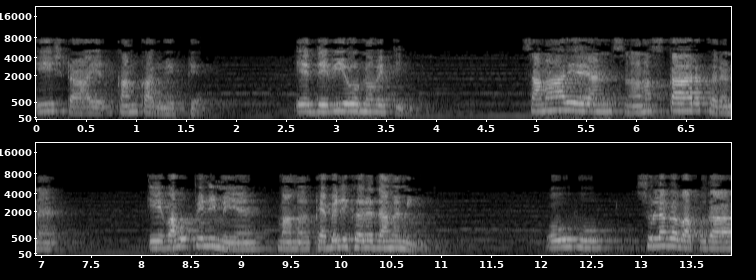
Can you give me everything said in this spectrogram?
ඊශ්‍රායල් කම්කරුවෙක්ය. ඒ දෙවියෝ නොවේති. සමාරයයන් නමස්කාර කරන ඒ වහු පිළිමය මම කැබලි කර දමමි. ඔව්හු සුළඟ වපුරා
